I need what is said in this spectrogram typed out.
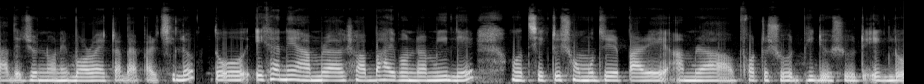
তাদের জন্য অনেক বড় একটা ব্যাপার ছিল। তো এখানে আমরা সব ভাই বোনরা মিলে হচ্ছে একটু সমুদ্রের পাড়ে আমরা ফটোশ্যুট ভিডিও শ্যুট এগুলো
